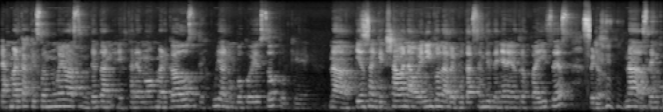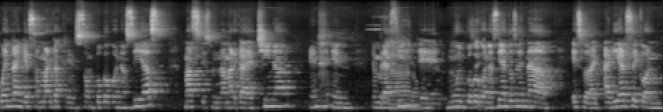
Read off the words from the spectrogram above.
las marcas que son nuevas intentan estar en nuevos mercados, descuidan un poco eso porque nada, piensan que ya van a venir con la reputación que tenían en otros países, pero nada, se encuentran que son marcas que son poco conocidas, más si es una marca de China, en, Brasil, eh, muy poco conocida, entonces nada, eso, aliarse con,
